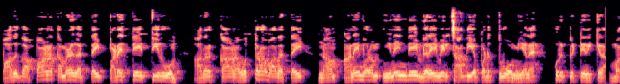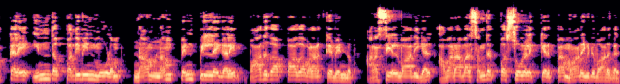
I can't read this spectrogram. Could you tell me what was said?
பாதுகாப்பான தமிழகத்தை படைத்தே தீர்வோம். அதற்கான உத்தரவாதத்தை நாம் அனைவரும் இணைந்தே விரைவில் சாத்தியப்படுத்துவோம் என குறிப்பிட்டிருக்கிறார். மக்களே இந்த பதிவின் மூலம் நாம் நம் பெண் பிள்ளைகளை பாதுகாப்பாக வளர்க்க வேண்டும். அரசியல்வாதிகள் அவரவர் சந்தர்ப்ப சூழ்நிலைக்கேற்ப மாறிவிடுவார்கள்.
